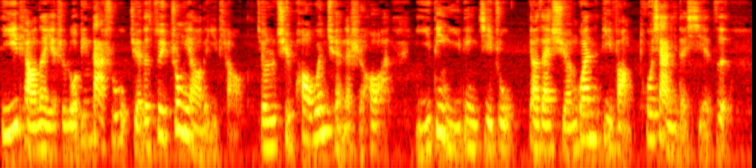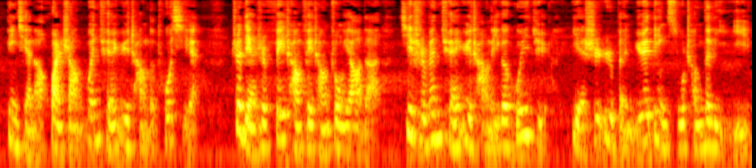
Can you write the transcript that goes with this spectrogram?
第一条呢，也是罗宾大叔觉得最重要的一条，就是去泡温泉的时候啊，一定一定记住要在玄关的地方脱下你的鞋子，并且呢，换上温泉浴场的拖鞋。这点是非常非常重要的，既是温泉浴场的一个规矩，也是日本约定俗成的礼仪。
